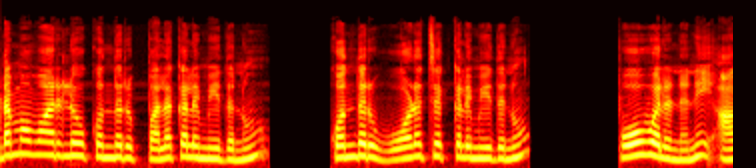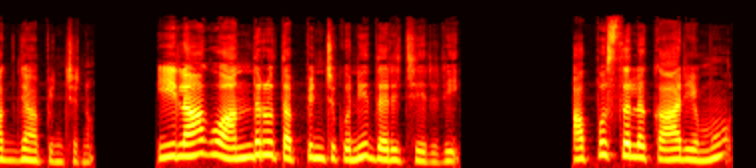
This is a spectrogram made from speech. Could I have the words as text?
కడమవారిలో కొందరు పలకల మీదను కొందరు ఓడచెక్కల మీదనూ పోవలెనని ఆజ్ఞాపించెను. ఈలాగు అందరూ తప్పించుకుని దరిచేరిరి. అపుస్తల కార్యము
